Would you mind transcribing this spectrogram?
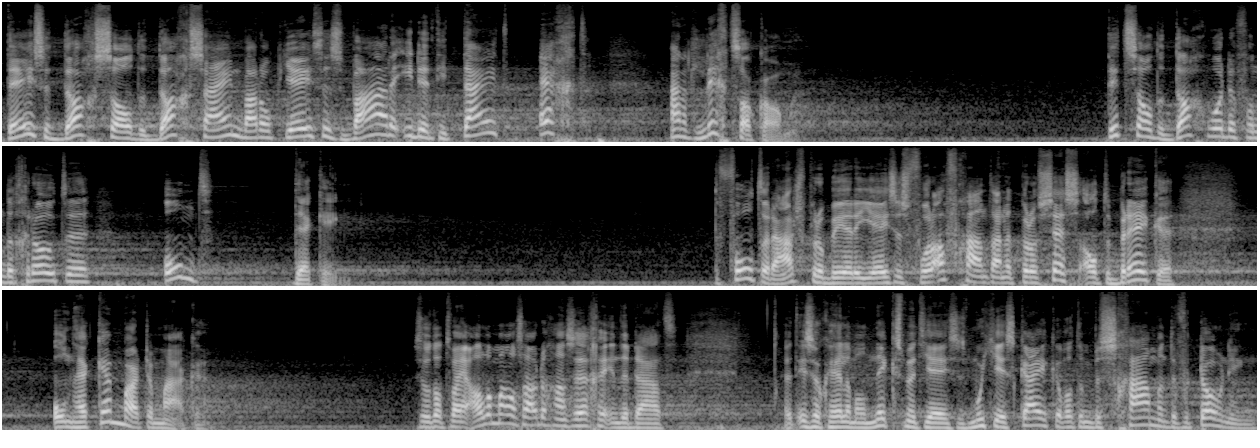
deze dag zal de dag zijn waarop Jezus' ware identiteit echt aan het licht zal komen. Dit zal de dag worden van de grote ontdekking. De folteraars proberen Jezus voorafgaand aan het proces al te breken, onherkenbaar te maken. Zodat wij allemaal zouden gaan zeggen, inderdaad, het is ook helemaal niks met Jezus. Moet je eens kijken, wat een beschamende vertoning.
